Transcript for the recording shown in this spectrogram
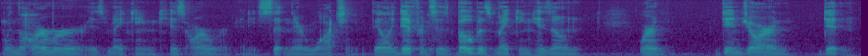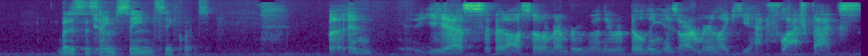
When the armorer is making his armor and he's sitting there watching, the only difference is Boba's making his own, where Din Djarin didn't. But it's the Yeah. same scene sequence. But and yes, but also remember when they were building his armor, like he had flashbacks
